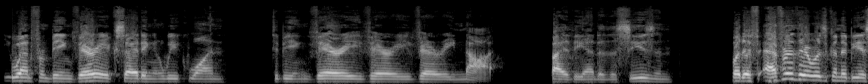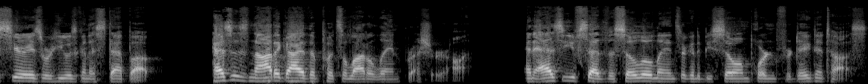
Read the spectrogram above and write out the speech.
he went from being very exciting in week one to being very, very, very not by the end of the season. But if ever there was going to be a series where he was going to step up, Kez is not a guy that puts a lot of lane pressure on. And as you've said, the solo lanes are going to be so important for Dignitas.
